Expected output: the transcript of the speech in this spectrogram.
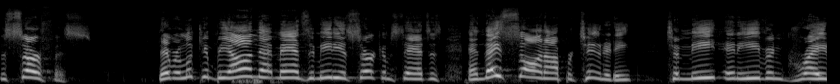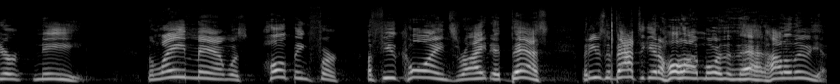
the surface. They were looking beyond that man's immediate circumstances, and they saw an opportunity to meet an even greater need. The lame man was hoping for a few coins, right, at best, but he was about to get a whole lot more than that. Hallelujah.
